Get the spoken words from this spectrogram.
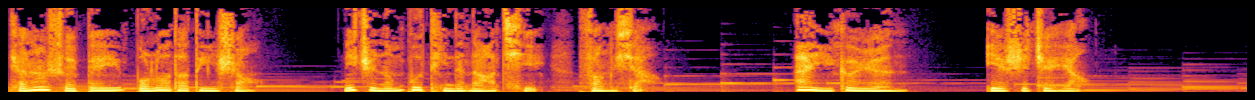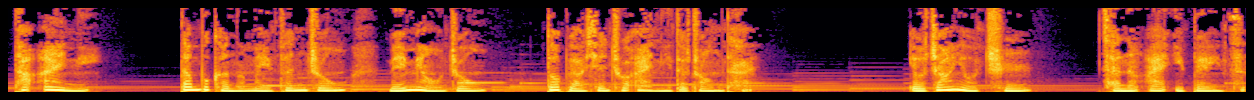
想让水杯不落到地上，你只能不停的拿起放下。爱一个人，也是这样。他爱你，但不可能每分钟每秒钟都表现出爱你的状态。有张有弛，才能爱一辈子。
